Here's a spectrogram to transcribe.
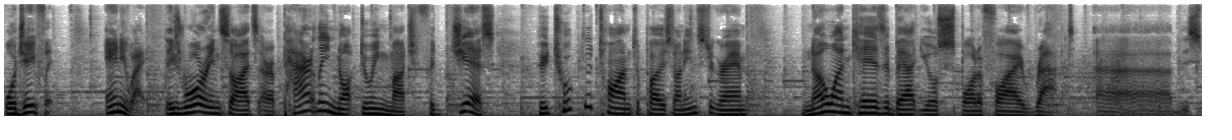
or G Flip. Anyway, these raw insights are apparently not doing much for Jess, who took the time to post on Instagram no one cares about your Spotify wrapped. Uh, this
